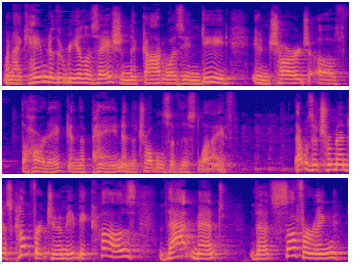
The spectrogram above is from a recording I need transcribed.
when I came to the realization that God was indeed in charge of the heartache and the pain and the troubles of this life. That was a tremendous comfort to me because that meant that suffering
